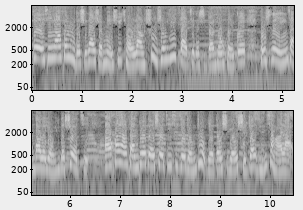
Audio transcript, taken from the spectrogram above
对纤腰分乳的时代审美需求，让束胸衣在这个时装中回归，同时呢，也影响到了泳衣的设计。而花样繁多的设计细节融入，也都是由时装影响而来。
